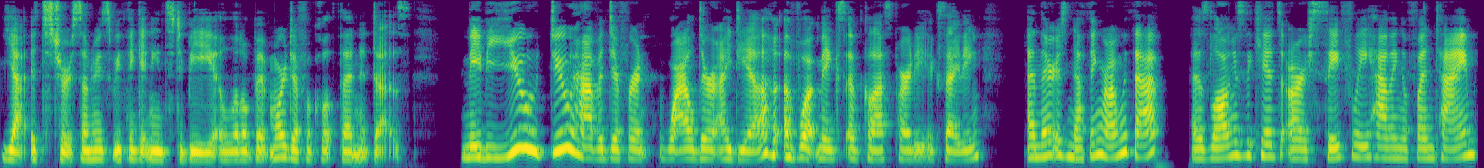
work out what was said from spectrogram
Yeah, it's true. Sometimes we think it needs to be a little bit more difficult than it does. Maybe you do have a different, wilder idea of what makes a class party exciting. And there is nothing wrong with that. As long as the kids are safely having a fun time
